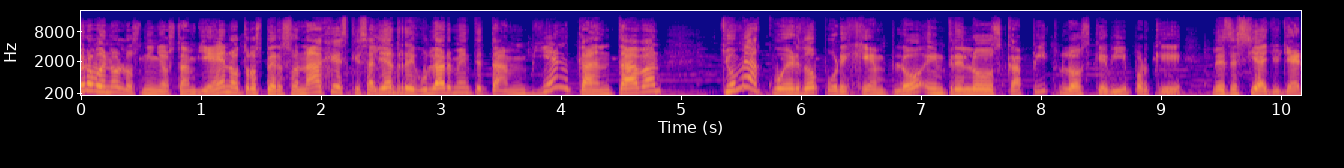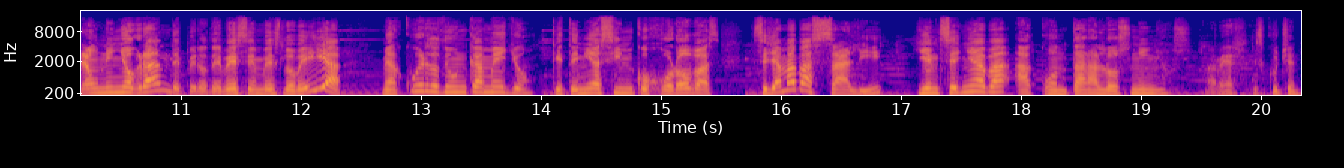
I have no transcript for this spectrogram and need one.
Pero bueno, los niños también. Otros personajes que salían regularmente también cantaban. Yo me acuerdo, por ejemplo, entre los capítulos que vi, porque les decía, yo ya era un niño grande, pero de vez en vez lo veía. Me acuerdo de un camello que tenía cinco jorobas. Se llamaba Sally y enseñaba a contar a los niños. A ver, escuchen.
